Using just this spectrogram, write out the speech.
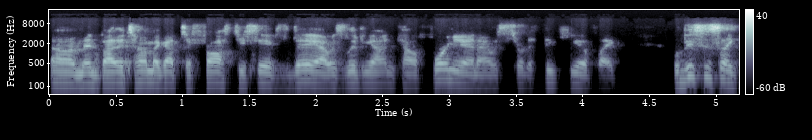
Um, and by the time I got to Frosty Saves the Day, I was living out in California and I was sort of thinking of like, well, this is like,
